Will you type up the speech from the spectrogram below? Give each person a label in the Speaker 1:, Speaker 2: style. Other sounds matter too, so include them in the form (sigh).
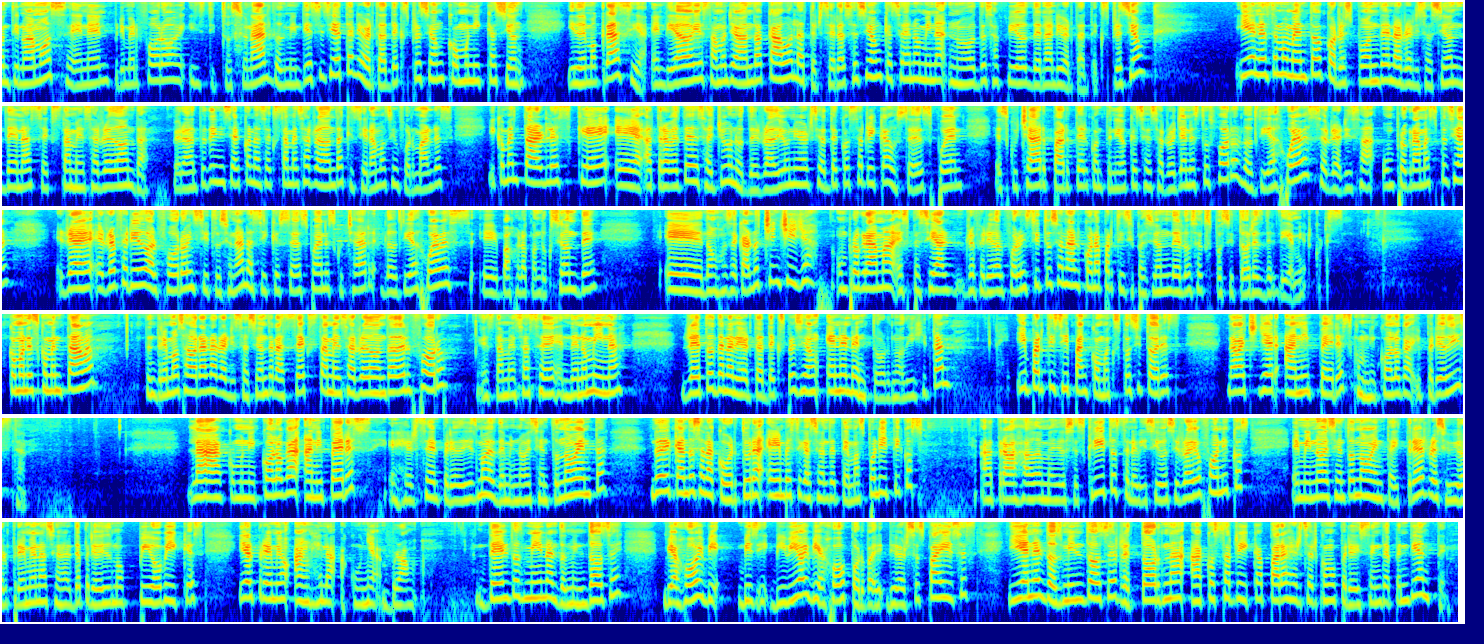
Speaker 1: Continuamos en el primer foro institucional 2017, Libertad de Expresión, Comunicación y Democracia. El día de hoy estamos llevando a cabo la tercera sesión que se denomina Nuevos desafíos de la libertad de expresión. Y en este momento corresponde la realización de la sexta mesa redonda. Pero antes de iniciar con la sexta mesa redonda, quisiéramos informarles y comentarles que eh, a través de desayunos de Radio Universidad de Costa Rica, ustedes pueden escuchar parte del contenido que se desarrolla en estos foros. Los días jueves se realiza un programa especial referido al foro institucional, así que ustedes pueden escuchar los días jueves eh, bajo la conducción de eh, don José Carlos Chinchilla, un programa especial referido al foro institucional con la participación de los expositores del día miércoles. Como les comentaba, Tendremos ahora la realización de la sexta mesa redonda del foro. Esta mesa se denomina Retos de la libertad de expresión en el entorno digital. Y participan como expositores la bachiller Ani Pérez, comunicóloga y periodista. La comunicóloga Ani Pérez ejerce el periodismo desde 1990, dedicándose a la cobertura e investigación de temas políticos, ha trabajado en medios escritos, televisivos y radiofónicos. En 1993 recibió el Premio Nacional de Periodismo Pío Víquez y el Premio Ángela Acuña Brown. Del 2000 al 2012 viajó y vivió y viajó por diversos países y en el 2012 retorna a Costa Rica para ejercer como periodista independiente.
